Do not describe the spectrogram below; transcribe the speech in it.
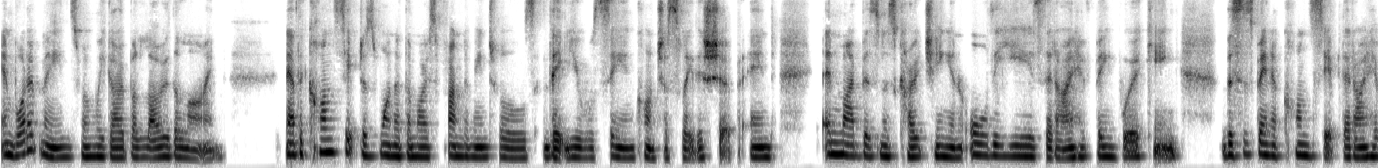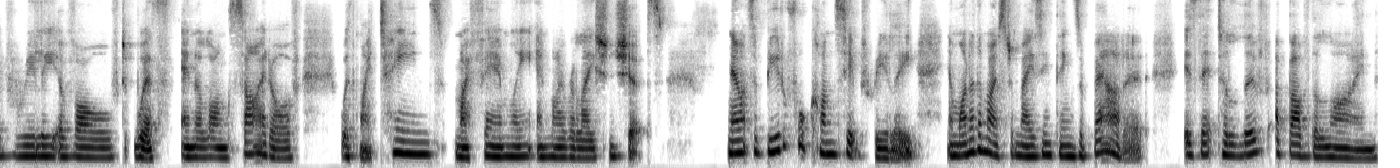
and what it means when we go below the line. Now, the concept is one of the most fundamentals that you will see in conscious leadership. And in my business coaching and all the years that I have been working, this has been a concept that I have really evolved with and alongside of with my teams, my family, and my relationships. Now, it's a beautiful concept, really. And one of the most amazing things about it is that to live above the line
